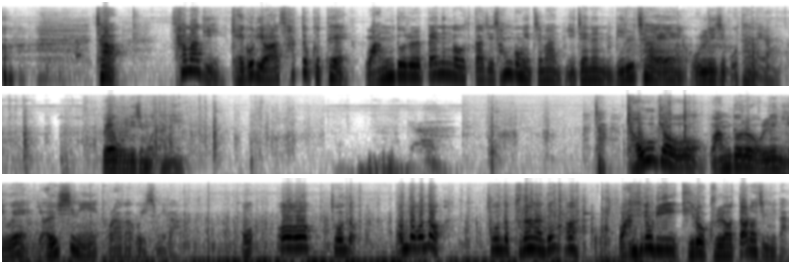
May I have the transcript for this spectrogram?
자, 사마귀, 개구리와 사투 끝에 왕도를 빼는 것까지 성공했지만 이제는 밀차에 올리지 못하네요. 왜 올리지 못하니? 자, 겨우겨우 왕도를 올린 이후에 열심히 돌아가고 있습니다. 어, 어, 어, 저 언덕, 언덕, 언덕, 저 언덕 불안한데? 아, 왕돌이 뒤로 굴러 떨어집니다.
